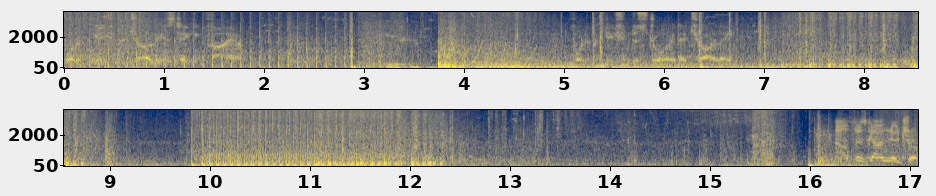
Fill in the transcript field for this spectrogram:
Fortification at Charlie is taking fire. Destroyed at Charlie. Alpha's gone neutral.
